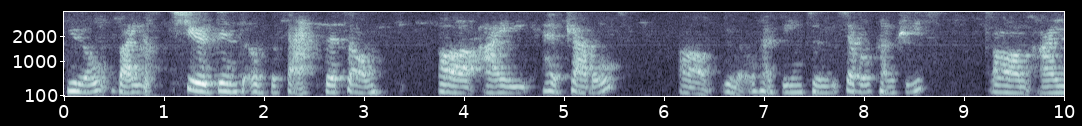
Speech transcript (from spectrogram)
you know, by sheer dint of the fact that um, uh, I had traveled, uh, you know, had been to several countries. Um, I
